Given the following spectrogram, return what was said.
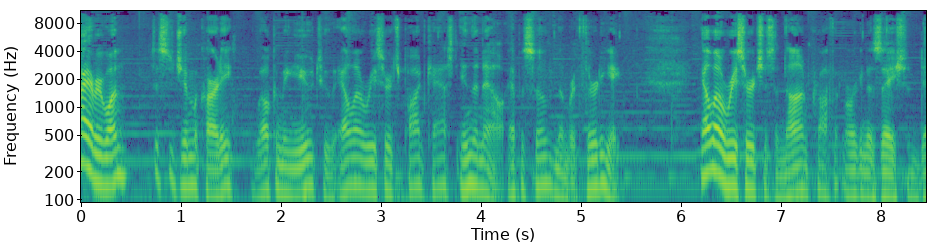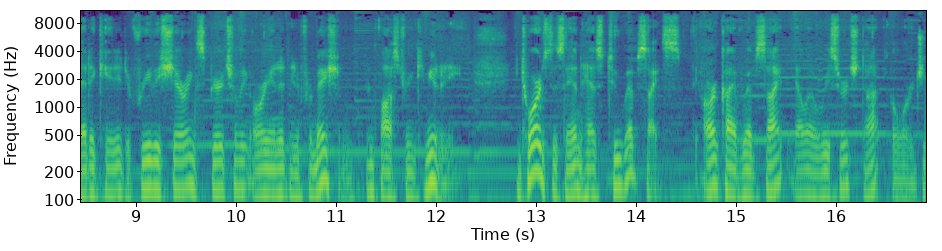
Hi, everyone. This is Jim McCarty, welcoming you to LL Research Podcast in the Now, episode number 38. LL Research is a nonprofit organization dedicated to freely sharing spiritually oriented information and fostering community. And towards this end has two websites the archive website, llresearch.org,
